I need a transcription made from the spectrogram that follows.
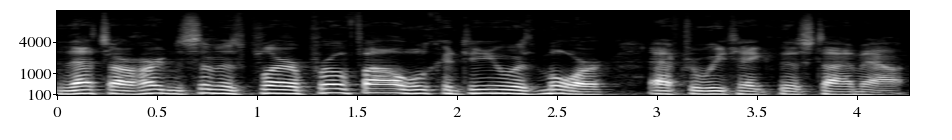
and that's our Hardin Simmons player profile. We'll continue with more after we take this time out.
